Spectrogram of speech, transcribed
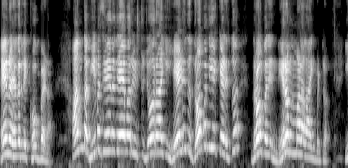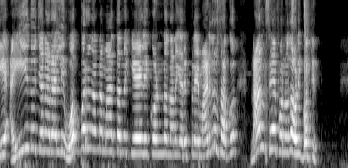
ಏನು ಹೆದರ್ಲಿಕ್ಕೆ ಹೋಗಬೇಡ. ಅಂದ ಭೀಮಸೇನ ದೇವರು ಇಷ್ಟು ಜೋರಾಗಿ ಹೇಳಿದ್ದು ದ್ರೌಪದಿಗೆ ಕೇಳಿತು ದ್ರೌಪದಿ ನಿರಮ್ಮಳಲಾಗಿಬಿಟ್ರು ಈ ಐದು ಜನರಲ್ಲಿ ಒಬ್ಬರು ನನ್ನ ಮಾತನ್ನು ಕೇಳಿಕೊಂಡು ನನಗೆ ರಿಪ್ಲೈ ಮಾಡಿದ್ರು ಸಾಕು. ನಾನು ಸೇಫ್ ಅನ್ನೋದು ಅವಳಿಗೆ ಗೊತ್ತಿತ್ತು.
